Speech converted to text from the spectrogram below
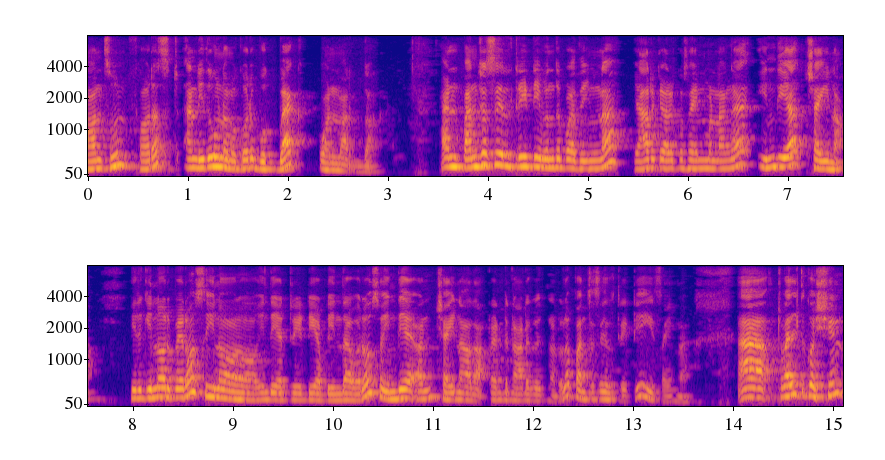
monsoon forest and இதுவும் நமக்கு ஒரு புக் பேக் ஒன் மார்க் தான். அண்ட் பஞ்சசீல் ட்ரீட்டி வந்து பார்த்தீங்கன்னா யாருக்கு யாருக்கும் சைன் பண்ணாங்க? India China. இதுக்கு இன்னொரு பேரும் சீனோ இந்தியா ட்ரீட்டி அப்படின்னு தான் வரும். ஸோ இந்தியா அண்ட் சைனா தான். ரெண்டு நாடுகளுக்கு நடுவில் Panchsheel treaty sign twelfth question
